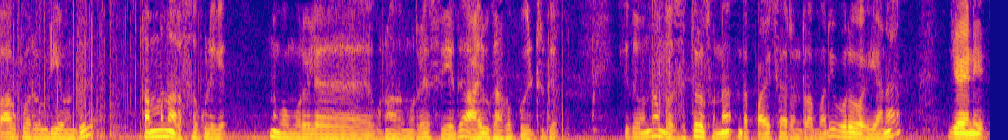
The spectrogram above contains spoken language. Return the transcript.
பார்க்க போகிற வீடியோ வந்து ஸ்தம்பன ரசகுலிகை நம்ம முறையில் குருநாத முறையில் செய்யறது ஆய்வுக்காக போயிட்டுருக்கு. இதை வந்து நம்ம சித்திர சொன்ன இந்த பாய்ச்சார்ன்ற மாதிரி ஒரு வகையான ஜெயநீர்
